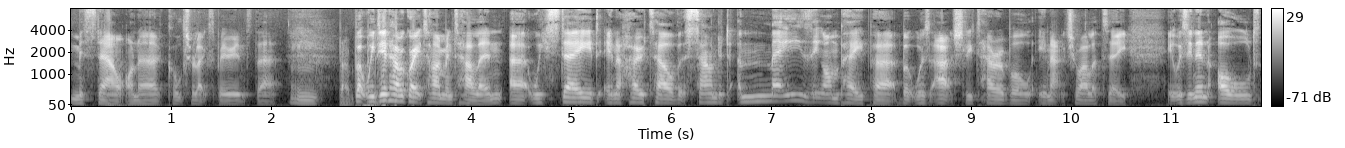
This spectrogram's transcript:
missed out on a cultural experience there. probably. But we did have a great time in Tallinn. Uh, we stayed in a hotel that sounded amazing on paper, but was actually terrible in actuality. It was in an old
